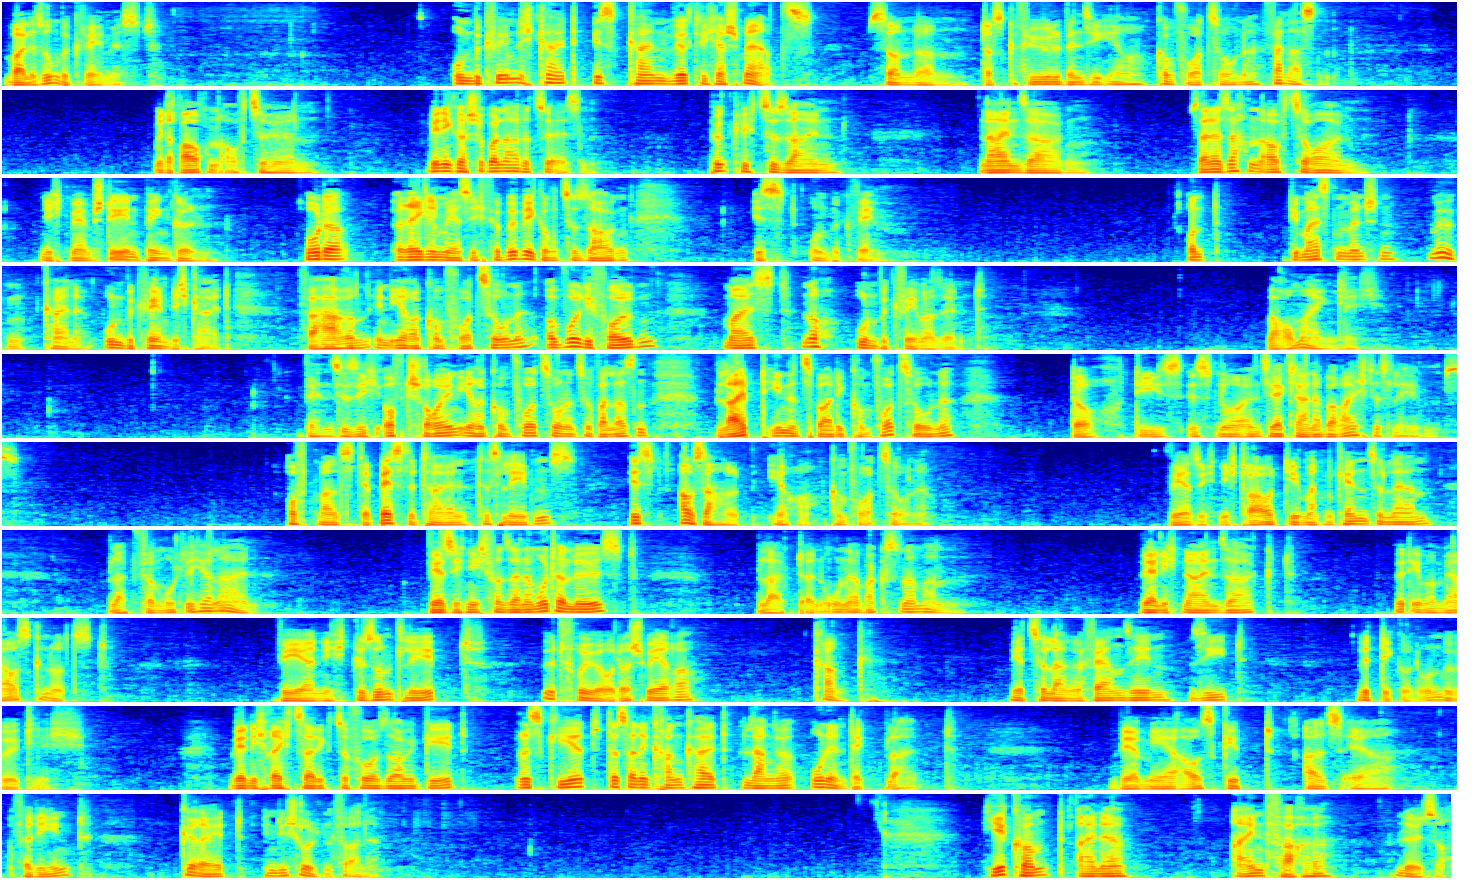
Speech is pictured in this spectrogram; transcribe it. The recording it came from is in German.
Weil es unbequem ist. Unbequemlichkeit ist kein wirklicher Schmerz, sondern das Gefühl, wenn Sie Ihre Komfortzone verlassen. Mit Rauchen aufzuhören, weniger Schokolade zu essen, pünktlich zu sein, Nein sagen, seine Sachen aufzuräumen, nicht mehr im Stehen pinkeln. Oder regelmäßig für Bewegung zu sorgen, ist unbequem. Und die meisten Menschen mögen keine Unbequemlichkeit, verharren in ihrer Komfortzone, obwohl die Folgen meist noch unbequemer sind. Warum eigentlich? Wenn Sie sich oft scheuen, Ihre Komfortzone zu verlassen, bleibt Ihnen zwar die Komfortzone, doch dies ist nur ein sehr kleiner Bereich des Lebens. Oftmals der beste Teil des Lebens ist außerhalb Ihrer Komfortzone. Wer sich nicht traut, jemanden kennenzulernen, bleibt vermutlich allein. Wer sich nicht von seiner Mutter löst, bleibt ein unerwachsener Mann. Wer nicht Nein sagt, wird immer mehr ausgenutzt. Wer nicht gesund lebt, wird früher oder schwerer krank. Wer zu lange Fernsehen sieht, wird dick und unbeweglich. Wer nicht rechtzeitig zur Vorsorge geht, riskiert, dass seine Krankheit lange unentdeckt bleibt. Wer mehr ausgibt, als er verdient, gerät in die Schuldenfalle. Hier kommt eine einfache Lösung.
